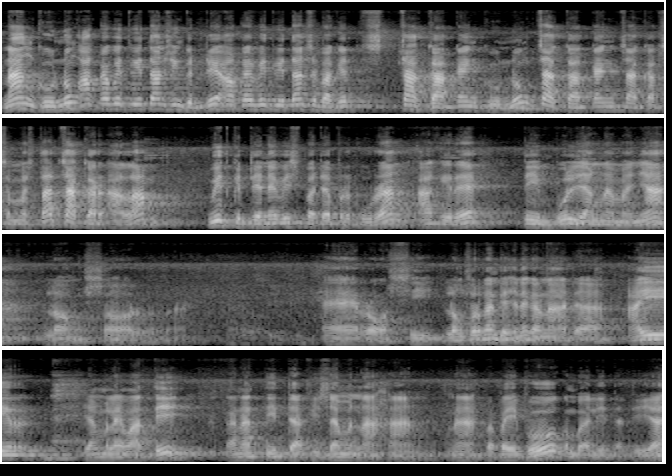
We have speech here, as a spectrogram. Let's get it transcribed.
Nang gunung akeh wit-witan sing gedhe, akeh wit-witan sebagai cagakeng gunung, cagakeng cagak semesta, cagar alam. Wit gedene wis pada berkurang, akhirnya timbul yang namanya longsor. Erosi. Longsor kan biasanya karena ada air yang melewati karena tidak bisa menahan. Nah, Bapak Ibu kembali tadi ya.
